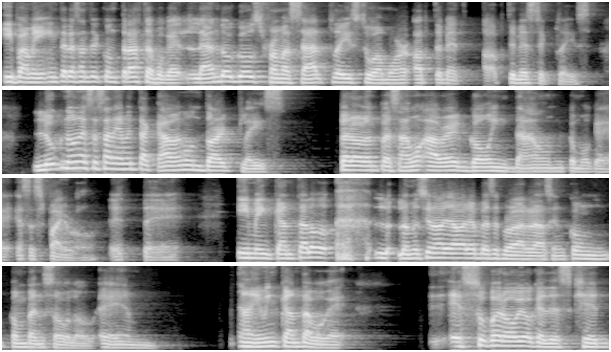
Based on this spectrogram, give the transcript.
Y para mí interesante el contraste porque Lando goes from a sad place to a more optimistic place. Luke no necesariamente acaba en un dark place, pero lo empezamos a ver going down, como que ese spiral. Este, y me encanta, lo, lo, he mencionado ya varias veces, pero la relación con, con Ben Solo. Em, a mí me encanta porque es súper obvio que this kid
